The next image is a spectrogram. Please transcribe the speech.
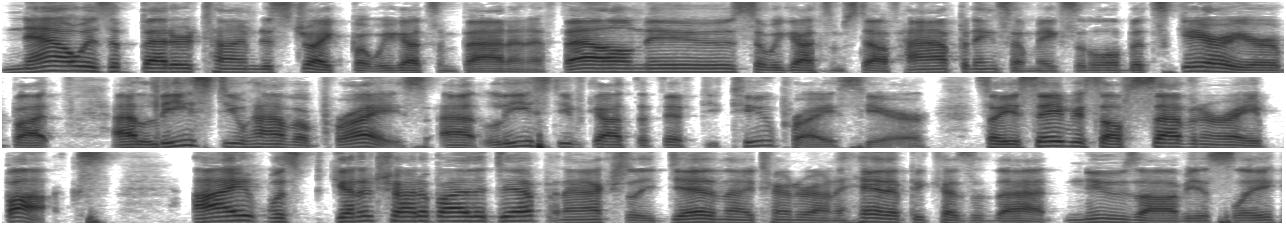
now is a better time to strike. But we got some bad NFL news, so we got some stuff happening, so it makes it a little bit scarier. But at least you have a price. At least you've got the 52 price here. So you save yourself seven or eight bucks. I was going to try to buy the dip, and I actually did, and then I turned around and hit it because of that news, obviously.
